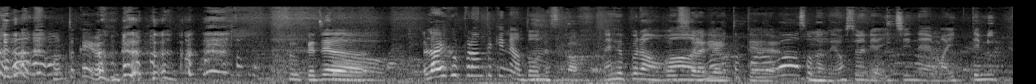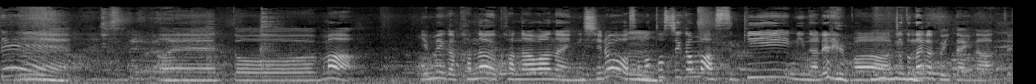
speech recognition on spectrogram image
本当かよ。そうかじゃあ。ライフプラン的にはどうですか、ライフプランオースはトラリア行って。今のところはそうだね、オーストラリア1年、まあ、行ってみて、えーっとまあ夢が叶う叶わないにしろ、その年がまあ好きになれれば、ちょっと長くいたいなって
